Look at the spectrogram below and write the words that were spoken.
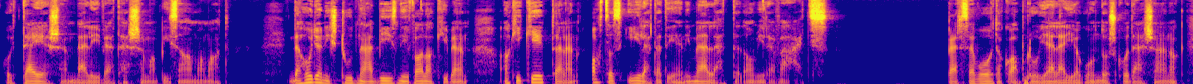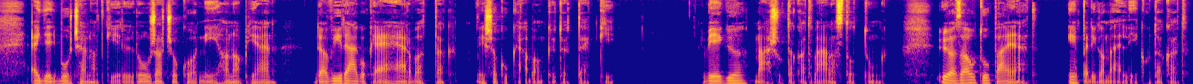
hogy teljesen belévethessem a bizalmamat. De hogyan is tudnál bízni valakiben, aki képtelen azt az életet élni melletted, amire vágysz? Persze voltak apró jelei a gondoskodásának, egy-egy bocsánatkérő rózsacsokor néha napján, de a virágok elhervadtak, és a kukában kötöttek ki. Végül más utakat választottunk. Ő az autópályát, én pedig a mellékutakat.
